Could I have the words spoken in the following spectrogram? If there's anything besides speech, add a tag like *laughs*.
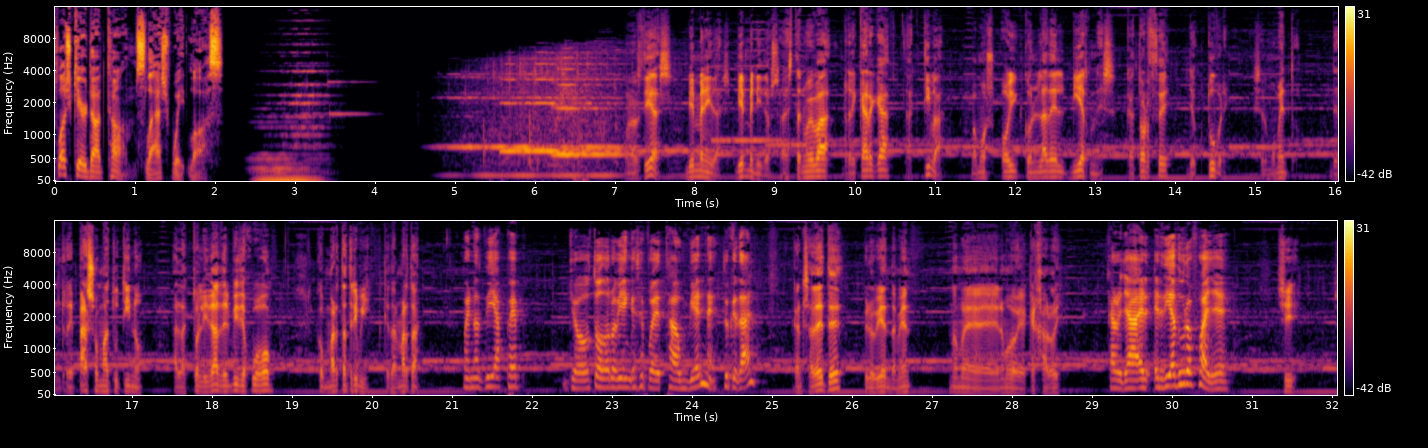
plushcare.com slash weight loss. Buenos días, bienvenidas, bienvenidos a esta nueva recarga activa. Vamos hoy con la del viernes 14 de octubre. Es el momento del repaso matutino a la actualidad del videojuego con Marta Trivi. ¿Qué tal, Marta? Buenos días, Pep. Yo todo lo bien que se puede estar un viernes. ¿Tú qué tal? Cansadete, pero bien también. No me, no me voy a quejar hoy. Claro, ya el, el día duro fue ayer. Sí,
